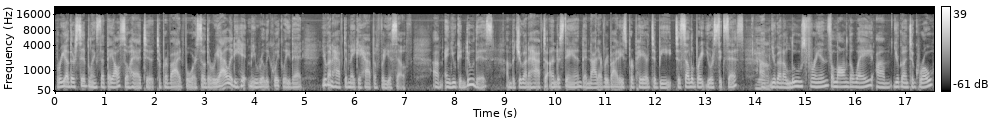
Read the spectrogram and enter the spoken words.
three other siblings that they also had to to provide for. So the reality hit me really quickly that you're going to have to make it happen for yourself. Um, and you can do this, um, but you're going to have to understand that not everybody is prepared to be to celebrate your success. Um, yeah. You're going to lose friends along the way. Um, you're going to grow,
